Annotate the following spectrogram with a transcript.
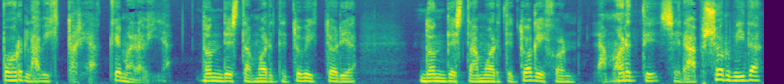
por la victoria. ¡Qué maravilla! ¿Dónde está muerte tu victoria? ¿Dónde está muerte tu aguijón? La muerte será absorbida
